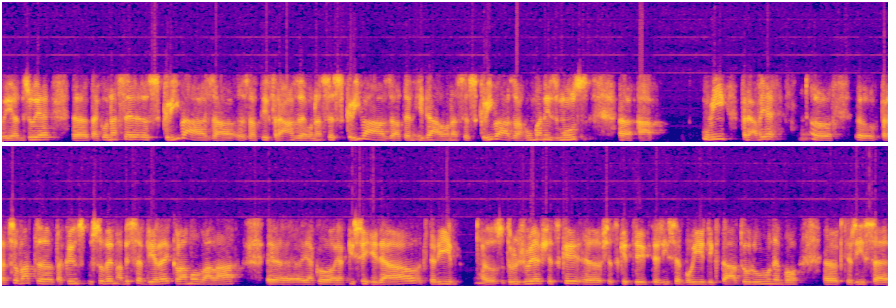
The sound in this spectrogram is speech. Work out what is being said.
vyjadřuje, tak ona se skrývá za, za ty fráze, ona se skrývá za ten ideál, ona se skrývá za humanismus a umí právě pracovat uh, takovým způsobem, aby se vyreklamovala jako jakýsi ideál, který združuje všechny, všechny ty, kteří se bojí diktátorů nebo kteří se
